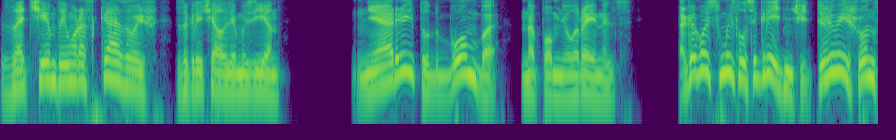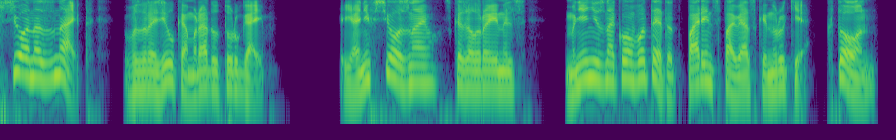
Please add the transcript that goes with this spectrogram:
«Зачем ты ему рассказываешь?» — закричал Лимузьен. «Не ори, тут бомба», — напомнил Рейнольдс. «А какой смысл секретничать? Ты же видишь, он все нас знает», — возразил комраду Тургай. «Я не все знаю», — сказал Рейнольдс. «Мне не знаком вот этот парень с повязкой на руке. Кто он?»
